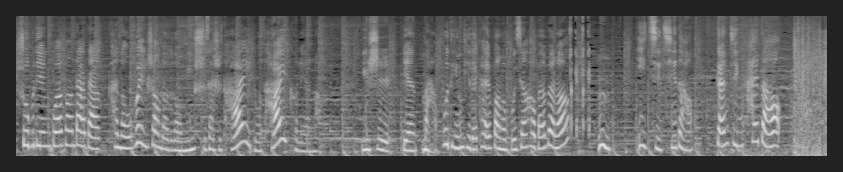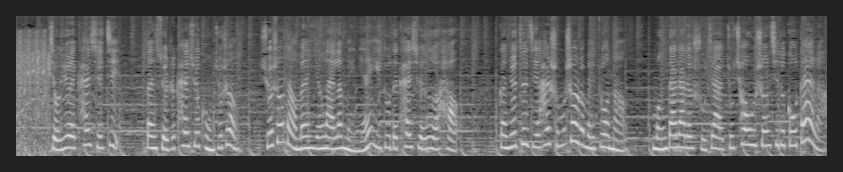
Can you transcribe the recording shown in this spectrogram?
说不定官方大大看到未上岛的岛民实在是太多太可怜了，于是便马不停蹄的开放了不消耗版本了。嗯，一起祈祷，赶紧开岛。九月开学季，伴随着开学恐惧症，学生党们迎来了每年一度的开学噩耗，感觉自己还什么事儿都没做呢。萌哒哒的暑假就悄无声息的够带了。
